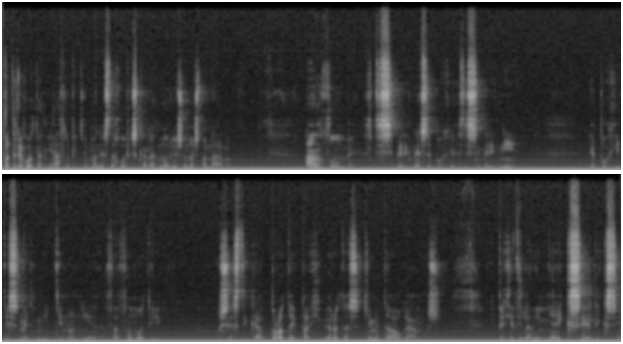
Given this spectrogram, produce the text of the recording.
Παντρευόταν οι άνθρωποι και μάλιστα χωρίς καν να γνωρίζουν ένα τον άλλον. Αν δούμε στις σημερινές εποχές, στη σημερινή εποχή, τη σημερινή κοινωνία, θα δούμε ότι ουσιαστικά πρώτα υπάρχει ο έρωτας και μετά ο γάμος. Υπήρχε δηλαδή μια εξέλιξη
